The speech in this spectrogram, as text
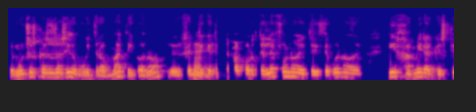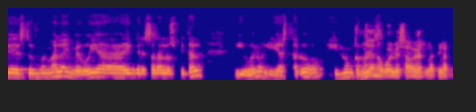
en muchos casos ha sido muy traumático, ¿no? Eh, gente mm. que te llama por teléfono y te dice, bueno, hija, mira, que es que estoy muy mala y me voy a ingresar al hospital y bueno, y hasta luego, y nunca más. Ya no vuelves a verla, claro.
